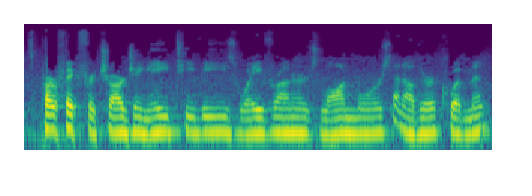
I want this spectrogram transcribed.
It's perfect for charging ATVs, wave runners, lawnmowers, and other equipment.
